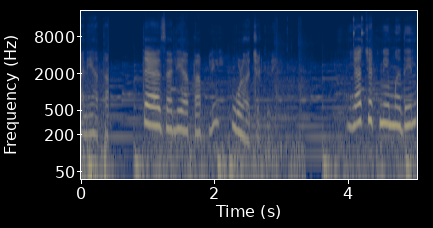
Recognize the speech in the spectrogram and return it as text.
आणि आता तयार झाली आता आपली गोळा चटणी. या चटणीमधील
